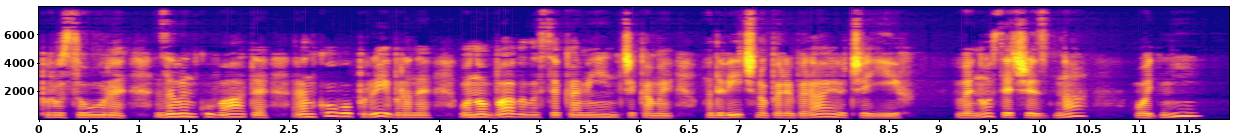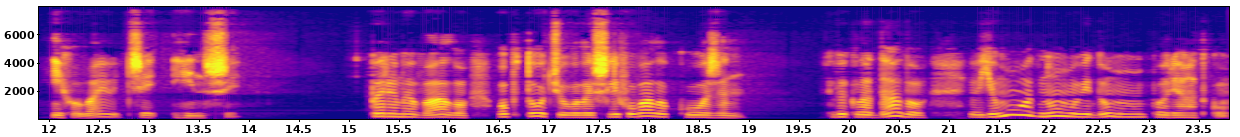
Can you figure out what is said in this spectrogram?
Прозоре, зеленкувате, ранково прибране, воно бавилося камінчиками, одвічно перебираючи їх, виносячи з дна одні і ховаючи інші перемивало, обточувало шліфувало кожен, викладало в йому одному відомому порядку,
